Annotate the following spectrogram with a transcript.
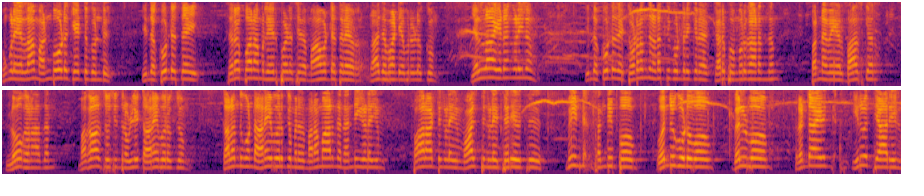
உங்களை எல்லாம் அன்போடு கேட்டுக்கொண்டு இந்த கூட்டத்தை சிறப்பான முறையில் ஏற்பாடு செய்த மாவட்ட தலைவர் ராஜபாண்டி அவர்களுக்கும் எல்லா இடங்களிலும் இந்த கூட்டத்தை தொடர்ந்து நடத்தி கொண்டிருக்கிற கருப்பு முருகானந்தம் பன்னவேல் பாஸ்கர் லோகநாதன் மகா சுசீந்திரன் உள்ளிட்ட அனைவருக்கும் கலந்து கொண்ட அனைவருக்கும் எனது மனமார்ந்த நன்றிகளையும் பாராட்டுகளையும் வாழ்த்துக்களையும் தெரிவித்து மீண்டும் சந்திப்போம் ஒன்று கூடுவோம் வெல்வோம். இரண்டாயிரத்தி இருபத்தி ஆறில்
